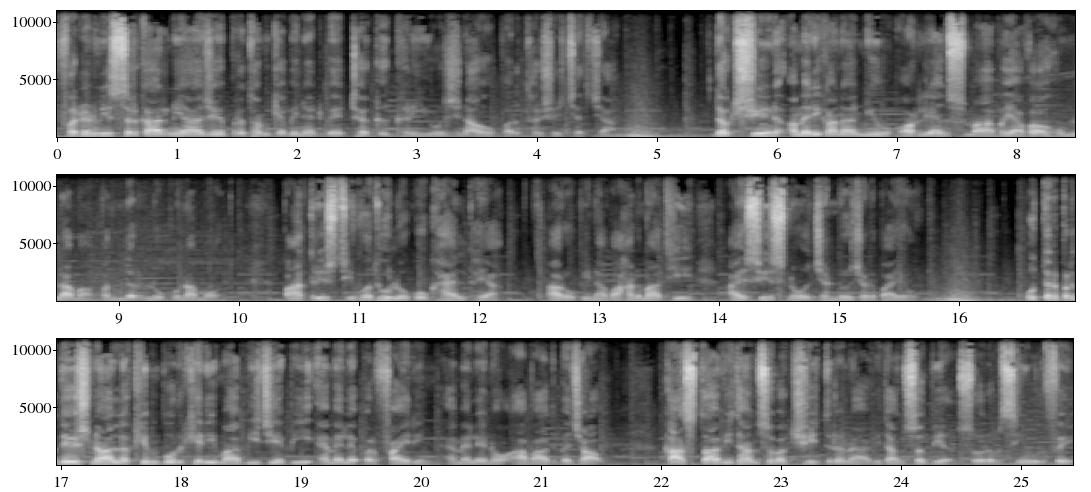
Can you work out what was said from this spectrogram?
ફડણવીસ સરકારની આજે પ્રથમ કેબિનેટ બેઠક, ઘણી યોજનાઓ પર થશે ચર્ચા. દક્ષિણ અમેરિકાના ન્યૂ ઓર્લિયન્સમાં ભયાવહ હુમલામાં પંદર લોકોના મોત, પાંત્રીસથી વધુ લોકો ઘાયલ થયા. આરોપીના વાહનમાંથી આઈસીસનો ઝંડો ઝડપાયો. ઉત્તર પ્રદેશના લખીમપુર ખેરીમાં બીજેપી એમએલએ પર ફાયરિંગ, એમએલએનો આબાદ બચાવ. કાસ્તા વિધાનસભા ક્ષેત્રના વિધાનસભ્ય સૌરભસિંહ ઉર્ફે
